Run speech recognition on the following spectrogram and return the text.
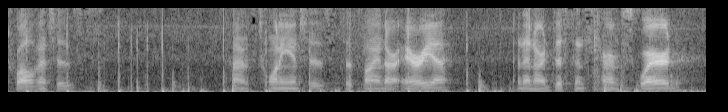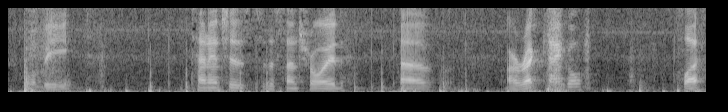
12 inches times 20 inches to find our area, and then our distance term squared will be 10 inches to the centroid of our rectangle plus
